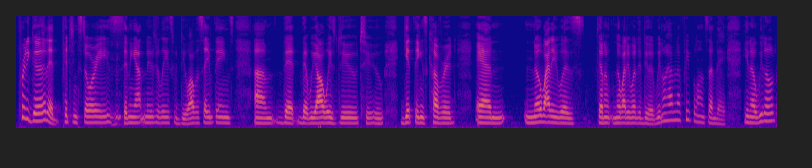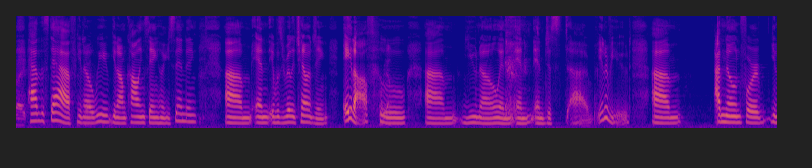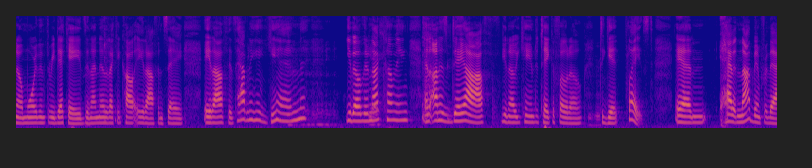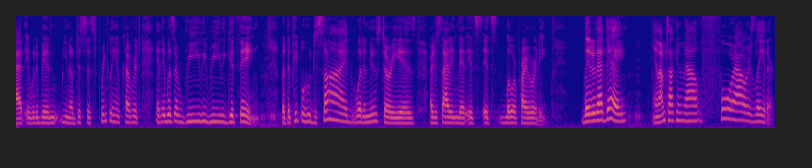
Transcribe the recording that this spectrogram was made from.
pretty good at pitching stories, sending out news release. We do all the same things um, that that we always do to get things covered, and nobody was. Gonna, nobody wanted to do it. We don't have enough people on Sunday. You know, we don't have the staff. You know, we, you know, I'm calling saying who you're sending. Um, and it was really challenging. Adolphe, who um, you know and, and, and just uh, interviewed, um, I've known for you know more than three decades, and I know that I could call Adolphe and say, Adolphe, it's happening again. You know, they're not coming. And on his day off, you know, he came to take a photo to get placed. And had it not been for that, it would have been, you know, just a sprinkling of coverage. And it was a really, really good thing. But the people who decide what a news story is are deciding that it's it's lower priority. Later that day, and I'm talking about four hours later,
